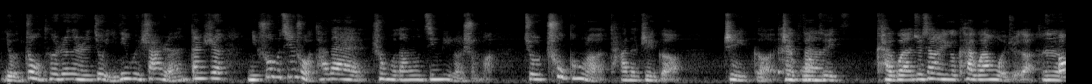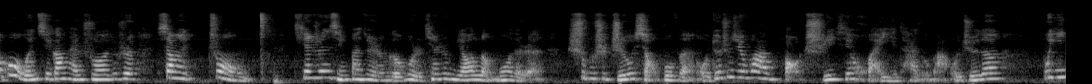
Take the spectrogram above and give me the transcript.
有这种特征的人就一定会杀人，但是你说不清楚他在生活当中经历了什么，就触碰了他的这个这个这个犯罪开关，就像一个开关。我觉得，嗯包括文琪刚才说，就是像这种天生型犯罪人格或者天生比较冷漠的人，是不是只有小部分？我对这句话保持一些怀疑态度吧。我觉得不一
